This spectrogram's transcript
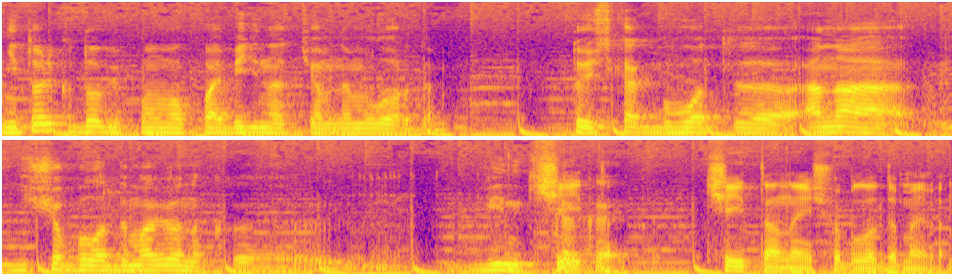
Не только Добби помог победе над Темным Лордом. То есть, как бы вот э, она еще была домовенок э, Винки Чей-то. Чей-то она еще была домовенок.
